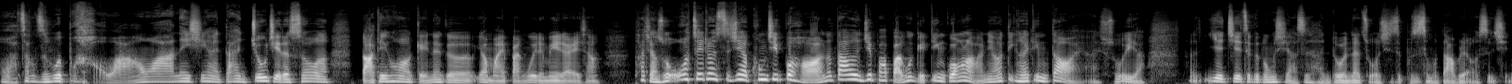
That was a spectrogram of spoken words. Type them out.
哇，这样子会不好啊！哇，内心还很纠结的时候呢，打电话给那个要买板位的面代理商，他讲说，哇，这段时间空气不好啊，那大家都已经把板位给订光了，你要订还订不到哎，所以啊。业界这个东西啊，是很多人在做，其实不是什么大不了的事情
